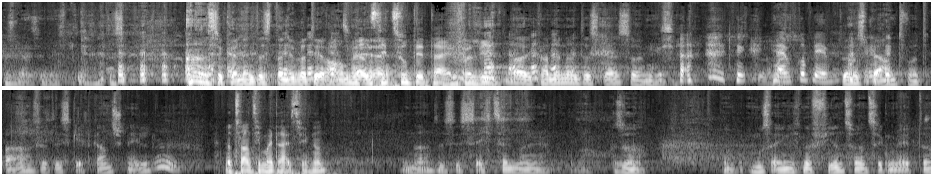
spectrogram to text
Das weiß ich nicht. Das, Sie können das dann über die Raumhöhe... Werden Sie zu detailverliebt. Ja, ich kann Ihnen das gleich sagen. Kein Problem. Du hast beantwortbar, also das geht ganz schnell. Nur 20 mal 30, ne? Na, das ist 16 mal, also man muss eigentlich nur 24 Meter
